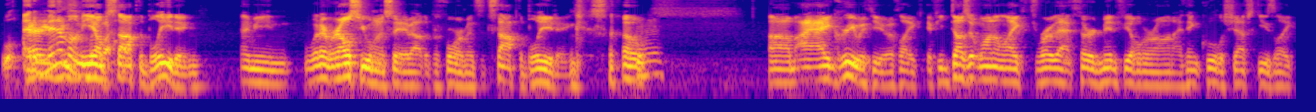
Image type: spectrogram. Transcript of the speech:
Well, at a minimum, he helped well. stop the bleeding. I mean, whatever else you want to say about the performance, it stopped the bleeding. So. Mm-hmm um, I, I, agree with you. If like if he doesn't want to like throw that third midfielder on, I think Kulusevski's like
